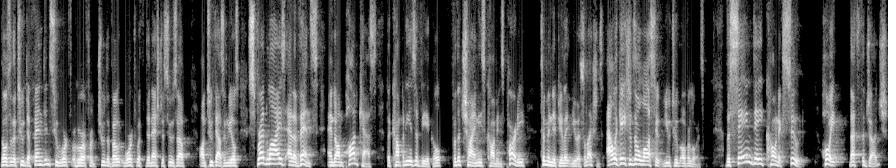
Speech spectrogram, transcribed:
those are the two defendants who work for, who are for True the Vote, worked with Dinesh D'Souza on 2000 Mules, spread lies at events and on podcasts. The company is a vehicle for the Chinese Communist Party to manipulate U.S. elections. Allegations of a lawsuit, YouTube overlords. The same day Konnech sued, Hoyt, that's the judge,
